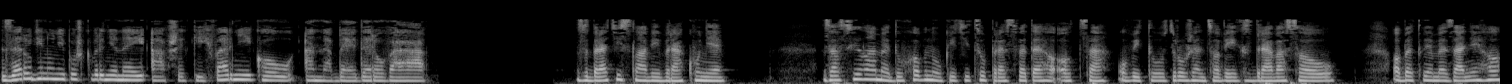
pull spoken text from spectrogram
Za rodinu nepoškvrnenej a všetkých farníkov Anna Béderová. Z Bratislavy v Rakune Zasílame duchovnú kyticu pre svätého Otca, uvitú z družencových zdravasov. Obetujeme za neho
